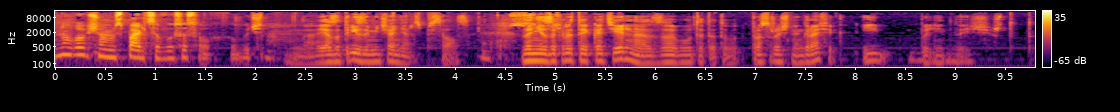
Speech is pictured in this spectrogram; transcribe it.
ну, в общем, из пальца высосал, как обычно. Да, я за три замечания расписался. О. За незакрытое котельное, за вот этот вот просроченный график и, блин, за еще что-то.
